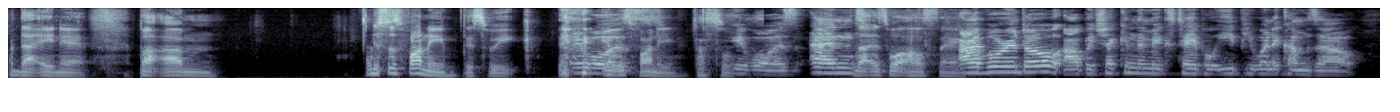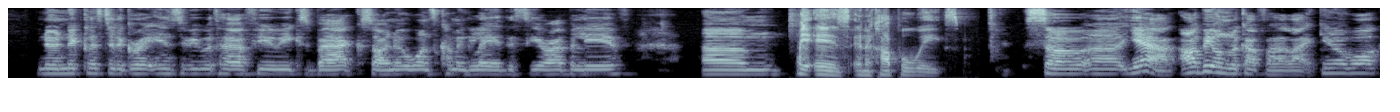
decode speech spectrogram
That ain't it. But um this was funny this week. It was was. funny. That's all. It was. And That is what I'll say. Ivorian Doll, I'll be checking the mixtape or EP when it comes out. You know, Nicholas did a great interview with her a few weeks back, so I know one's coming later this year, I believe. Um, It is in a couple weeks. so uh, yeah, I'll be on the lookout for her. Like, you know what?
